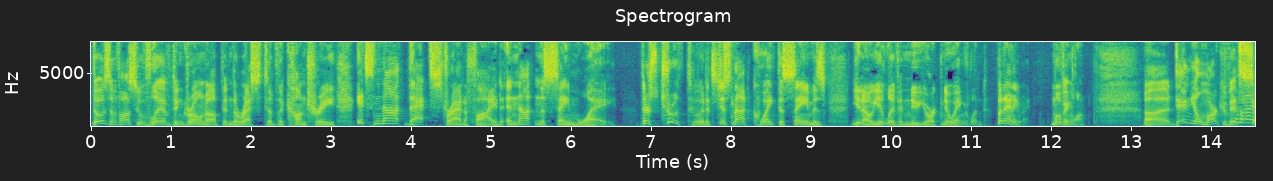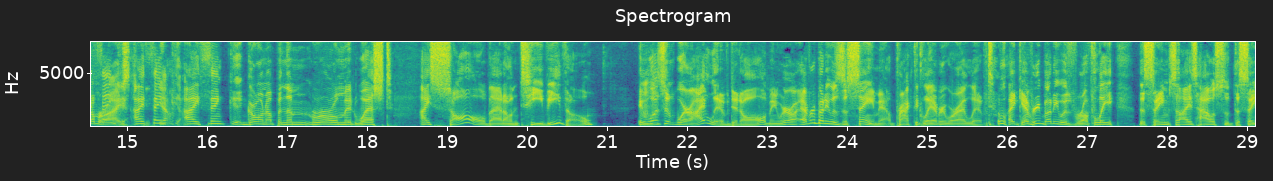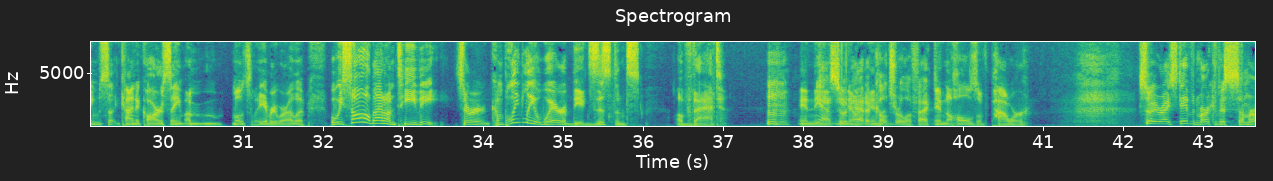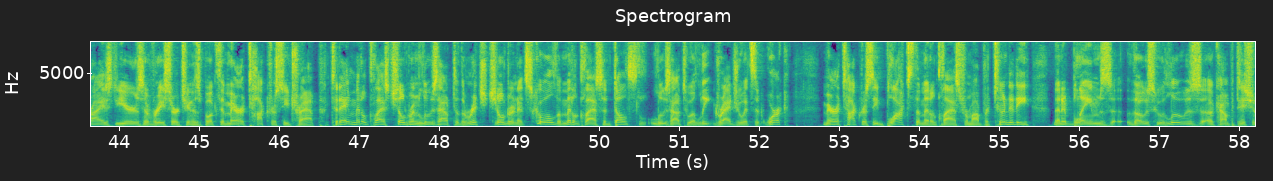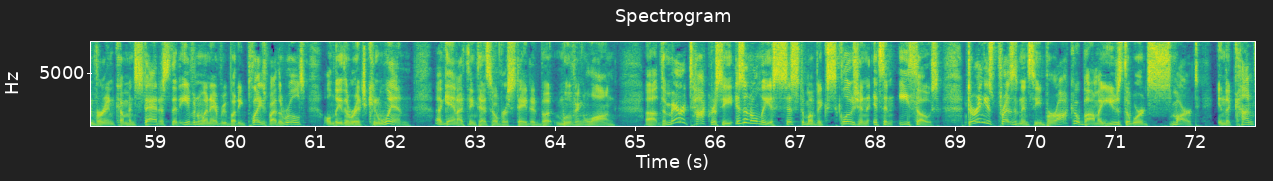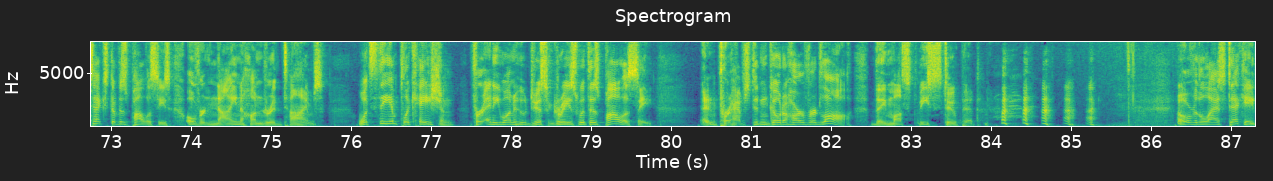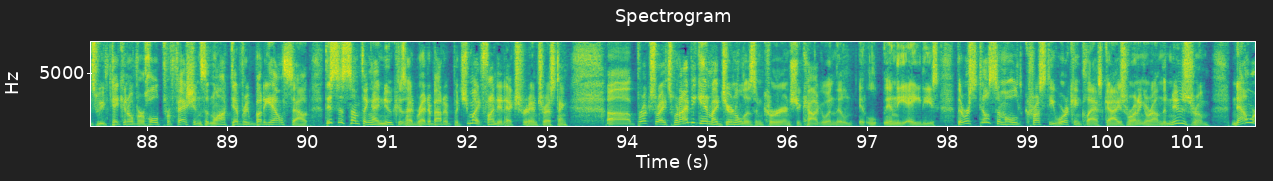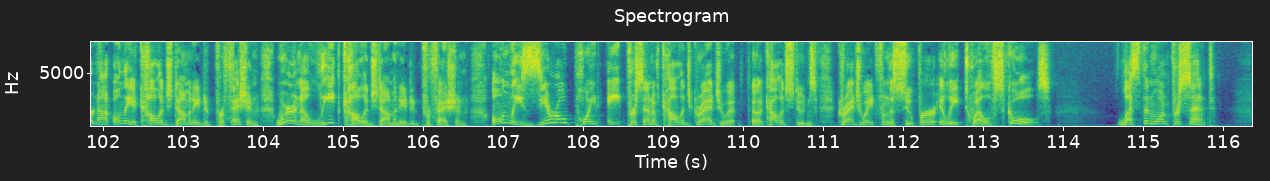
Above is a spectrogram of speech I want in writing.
Those of us who've lived and grown up in the rest of the country, it's not that stratified and not in the same way. There's truth to it. It's just not quite the same as, you know, you live in New York, New England. But anyway, moving on. Uh, Daniel Markovits yeah, summarized. I think, I think, yeah. I think growing up in the rural Midwest, I saw all that on TV though. It mm-hmm. wasn't where I lived at all. I mean, where everybody was the same practically everywhere I lived. like everybody was roughly the same size house with the same kind of car, same um, mostly everywhere I lived. But we saw all that on TV, so we're completely aware of the existence of that. Mm-hmm. In the, yeah, so it know, had a cultural effect in the halls of power. So he writes, David Markovits summarized years of research in his book, The Meritocracy Trap. Today, middle class children lose out to the rich children at school. The middle class adults lose out to elite graduates at work. Meritocracy blocks the middle class from opportunity. Then it blames those who lose a competition for income and status that even when everybody plays by the rules, only the rich can win. Again, I think that's overstated, but moving along. Uh, the meritocracy isn't only a system of exclusion, it's an ethos. During his presidency, Barack Obama used the word smart in the context of his policies over 900 times. What's the implication for anyone who disagrees with his policy? And perhaps didn't go to Harvard Law. They must be stupid. Over the last decades, we've taken over whole professions and locked everybody else out. This is something I knew because I'd read about it, but you might find it extra interesting. Uh, Brooks writes, when I began my journalism career in Chicago in the, in the 80s, there were still some old crusty working class guys running around the newsroom. Now we're not only a college dominated profession, we're an elite college dominated profession. Only 0.8% of college graduate, uh, college students graduate from the super elite 12 schools. Less than 1%.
